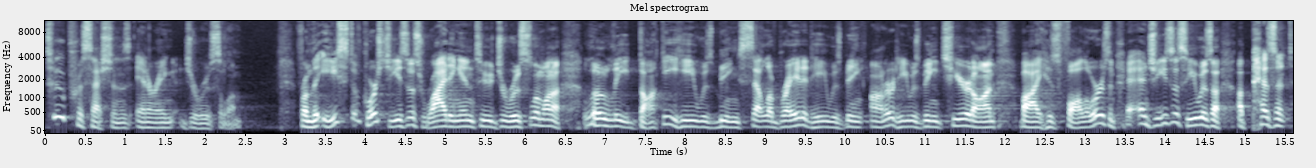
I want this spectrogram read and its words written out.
Two processions entering Jerusalem. From the east, of course, Jesus riding into Jerusalem on a lowly donkey. He was being celebrated, he was being honored, he was being cheered on by his followers. And, and Jesus, he was a, a peasant,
